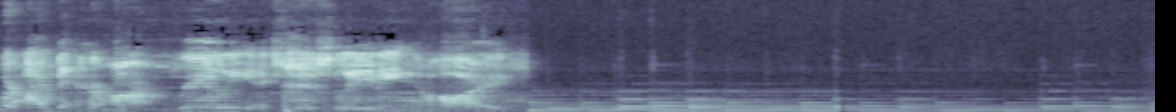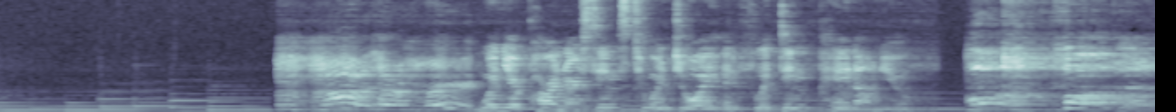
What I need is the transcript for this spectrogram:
Where I bit her arm, really excruciating hard. No, that hurt. When your partner seems to enjoy inflicting pain on you. Fuck!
